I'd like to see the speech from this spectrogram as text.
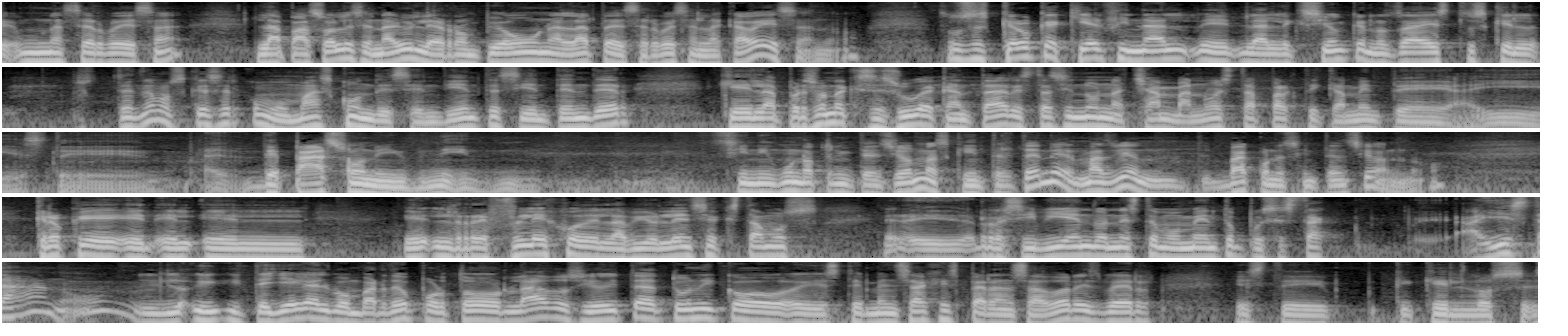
una cerveza, la pasó al escenario y le rompió una lata de cerveza en la cabeza, ¿no? Entonces, creo que aquí al final eh, la lección que nos da esto es que pues, tenemos que ser como más condescendientes y entender que la persona que se sube a cantar está haciendo una chamba, no está prácticamente ahí este, de paso ni, sin ninguna otra intención más que entretener, más bien va con esa intención, ¿no? Creo que el, el reflejo de la violencia que estamos eh, recibiendo en este momento, pues está ahí está, ¿no? Y, y, te llega el bombardeo por todos lados y ahorita tu único este mensaje esperanzador es ver este que, que los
